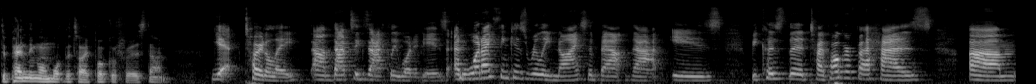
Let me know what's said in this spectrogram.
depending on what the typographer has done. Yeah, totally. Um, that's exactly what it is. And what I think is really nice about that is because the typographer has um,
